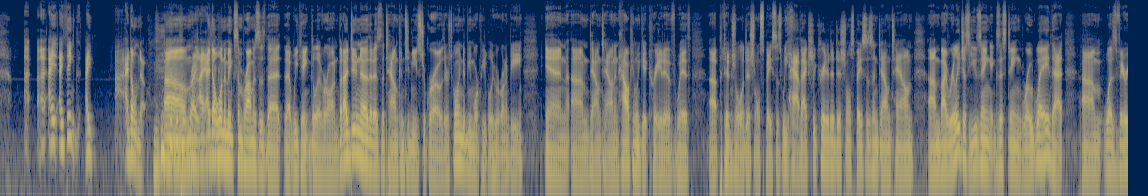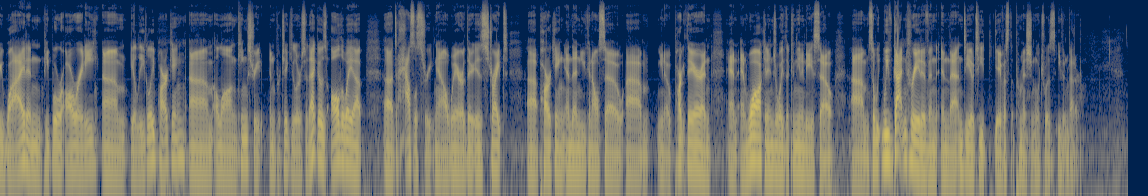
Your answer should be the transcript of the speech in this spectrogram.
I, I, I think I. I don't know. Um, right. I, I, don't want to make some promises that, that we can't deliver on, but I do know that as the town continues to grow, there's going to be more people who are going to be in um, downtown, and how can we get creative with uh, potential additional spaces. We have actually created additional spaces in downtown um, by really just using existing roadway that um, was very wide and people were already um, illegally parking um, along King Street in particular. So that goes all the way up uh, to Housel Street now, where there is striped. Uh, parking, and then you can also, um, you know, park there and and and walk and enjoy the community. So um, so we, have gotten creative in, in that, and DOT gave us the permission, which was even better.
